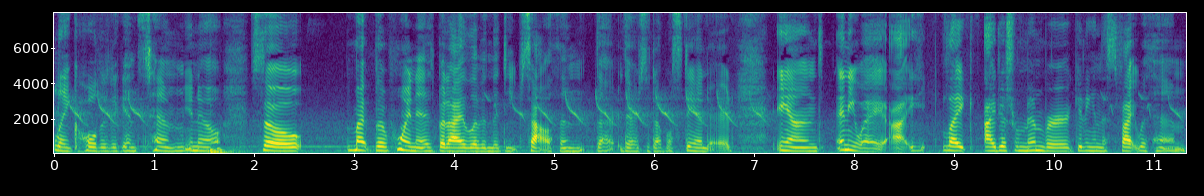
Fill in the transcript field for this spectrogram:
like hold it against him, you know. So my the point is, but I live in the deep south, and th- there's a double standard. And anyway, I like I just remember getting in this fight with him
